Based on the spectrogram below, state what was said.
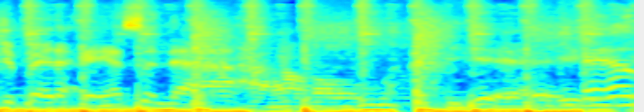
you better answer now. Yeah.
